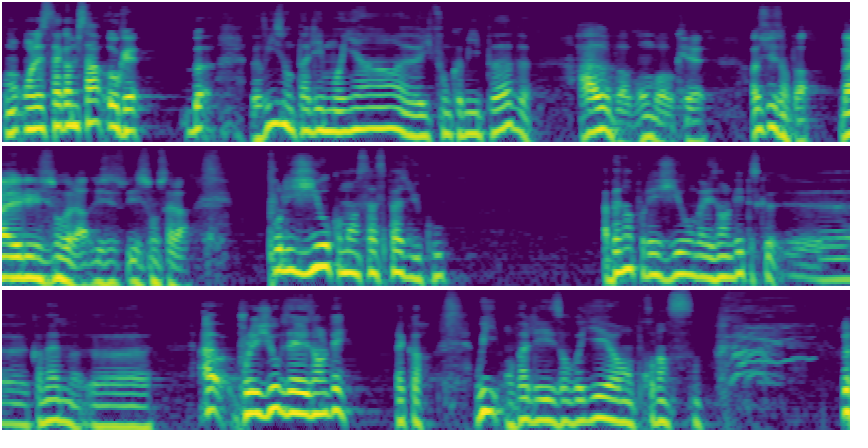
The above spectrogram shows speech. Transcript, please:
on, laisse ça comme ça? Ok. Bah, bah oui, ils ont pas les moyens, ils font comme ils peuvent. Ah bah bon, bah ok. Ah, c'est sympa. Bah, ils sont là, ils sont ça là. Pour les JO, comment ça se passe du coup? Ah bah non, pour les JO, on va les enlever parce que, quand même... Ah, pour les JO, vous allez les enlever? D'accord. Oui, on va les envoyer en province.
